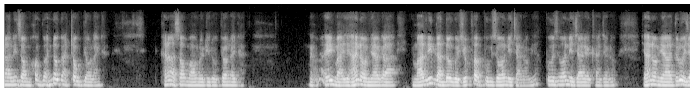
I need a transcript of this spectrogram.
ဏလေးဆောင်းမဟုတ် तू ကနှုတ်ကထုတ်ပြောလိုက်တယ်ခဏဆောင်းမအောင်လို့ဒီလိုပြောလိုက်တာအဲ့ဒီမှာယဟန်တော်များကမာသရိပဒံတုတ်ကိုရွတ်ဖတ်ပူဇော်နေကြတော့ဗျာပူဇော်နေကြတဲ့အခါကျတော့ယဟန်တော်များသူတို့ရ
